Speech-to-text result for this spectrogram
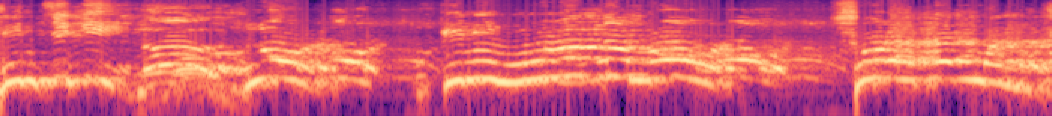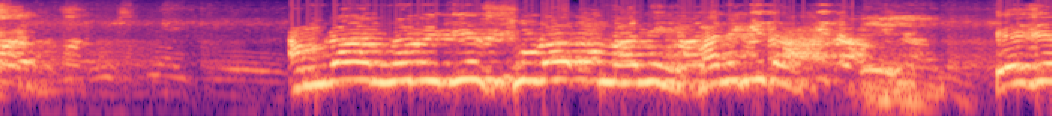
জিনিস কি? নূর। নূর। তিনি মূলত নূর সুরাতের মানুষ। আমরা নবীজির সুরাত মানি। মানে কি না এই যে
